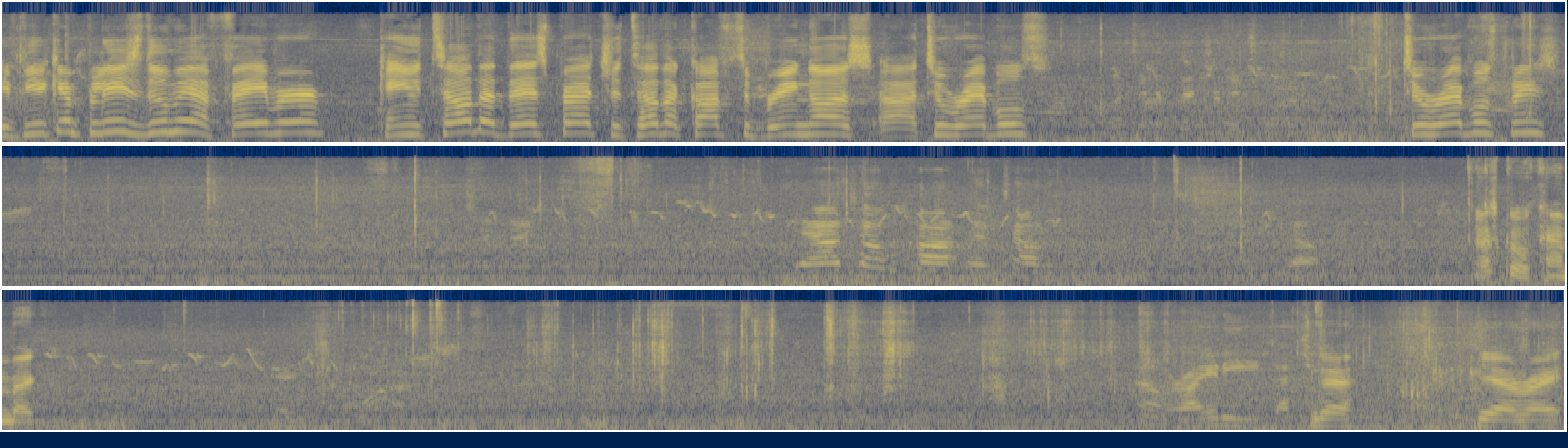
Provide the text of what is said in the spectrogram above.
If you can please do me a favor, can you tell the dispatch to tell the cops to bring us uh, two rebels? Two rebels, please. Yeah, I'll tell the cop. I'll tell them. There you go. Let's go, come back. Here you go. Alrighty, got you. Yeah. Yeah, right.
